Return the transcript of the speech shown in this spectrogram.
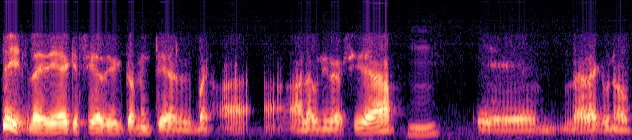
Sí, la idea es que sea directamente al, bueno, a, la universidad. Mm. Eh, la verdad que uno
